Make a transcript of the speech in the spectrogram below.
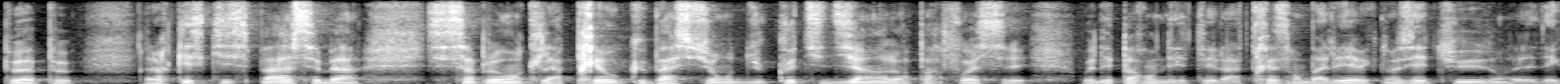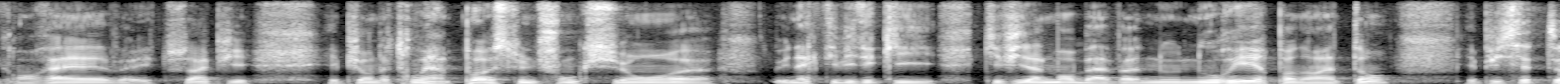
peu à peu. Alors qu'est-ce qui se passe? Eh ben, C'est simplement que la préoccupation du quotidien, alors parfois c'est au départ on était là très emballé avec nos études, on avait des grands rêves et tout ça, et puis, et puis on a trouvé un poste, une fonction, euh, une activité qui, qui finalement bah, va nous nourrir pendant un temps, et puis cette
